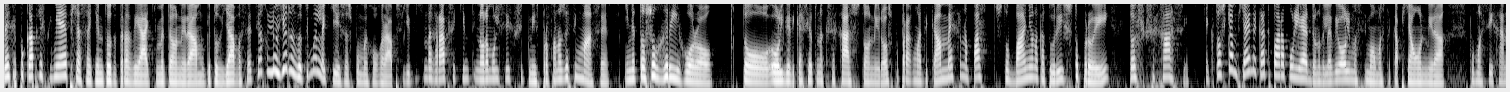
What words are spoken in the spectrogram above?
Μέχρι που κάποια στιγμή έπιασα εκείνο το τετραδιάκι με τα όνειρά μου και το διάβασα έτσι. Αχ, λέω για να δω τι μαλακίες, ας πούμε, έχω γράψει. Γιατί όταν τα γράφεις εκείνη την ώρα μόλις έχει ξυπνήσει, προφανώς δεν θυμάσαι. Είναι τόσο γρήγορο το, όλη η διαδικασία του να ξεχάσεις το όνειρό σου, που πραγματικά μέχρι να πας στο μπάνιο να κατουρίσεις το πρωί, το έχεις ξεχάσει. Εκτός κι αν πια είναι κάτι πάρα πολύ έντονο. Δηλαδή, όλοι μας θυμόμαστε κάποια όνειρα που μας είχαν,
